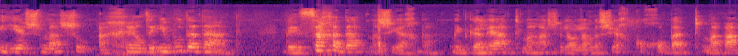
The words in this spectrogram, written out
יש משהו אחר, זה עיבוד הדעת. בהיסח הדעת משיח בא. מתגלה ההתמרה של העולם. משיח כוחו בהתמרה.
